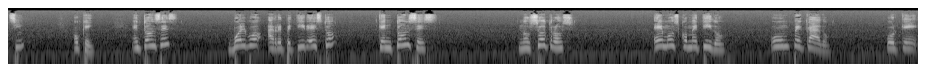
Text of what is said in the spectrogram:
¿Sí? Ok. Entonces, vuelvo a repetir esto, que entonces nosotros hemos cometido un pecado porque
